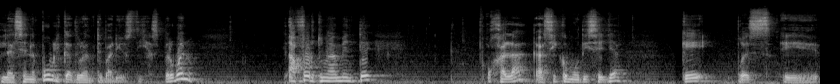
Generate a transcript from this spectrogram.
la escena pública durante varios días. Pero bueno, afortunadamente, ojalá, así como dice ella, que pues eh,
